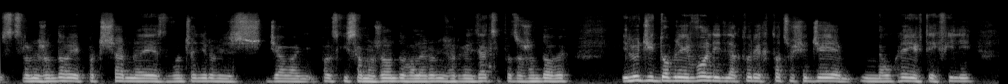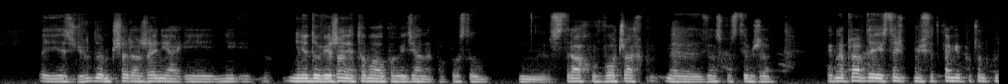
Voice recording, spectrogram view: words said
y, strony rządowej potrzebne jest włączenie również działań polskich samorządów, ale również organizacji pozarządowych i ludzi dobrej woli, dla których to, co się dzieje na Ukrainie w tej chwili, jest źródłem przerażenia i nie- niedowierzania, to mało powiedziane, po prostu mm, strachu w oczach, y, w związku z tym, że tak naprawdę jesteśmy świadkami początku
